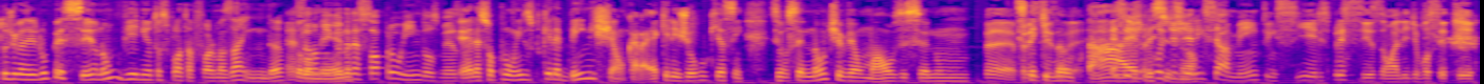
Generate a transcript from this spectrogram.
tô jogando ele no PC, eu não vi ele em outras plataformas ainda, É, se eu pelo não me engano, menos. ele é só pro Windows mesmo. Ele é só pro Windows porque ele é bem nichão, cara. É aquele jogo que, assim, se você não tiver um mouse, você não. É, Você tem que precisa. montar, Esses é jogos preciso. de gerenciamento em si, eles precisam ali de você ter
